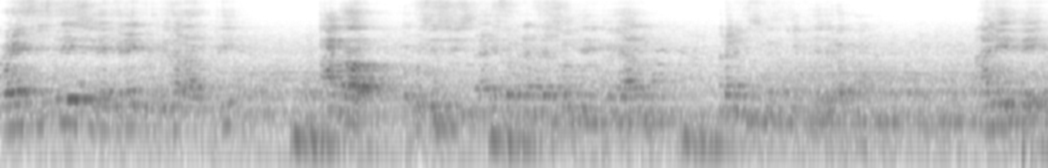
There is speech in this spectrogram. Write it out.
pour insister sur l'intérêt que le président de la République accorde au processus de la décentralisation territoriale dans le dispositif de développement. En effet,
